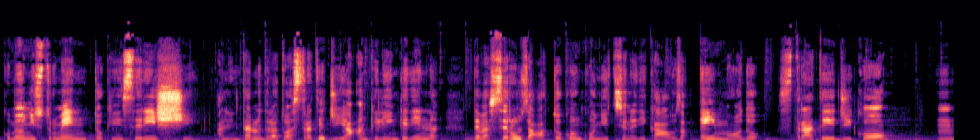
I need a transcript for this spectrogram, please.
come ogni strumento che inserisci all'interno della tua strategia, anche LinkedIn deve essere usato con cognizione di causa e in modo strategico. Mm?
